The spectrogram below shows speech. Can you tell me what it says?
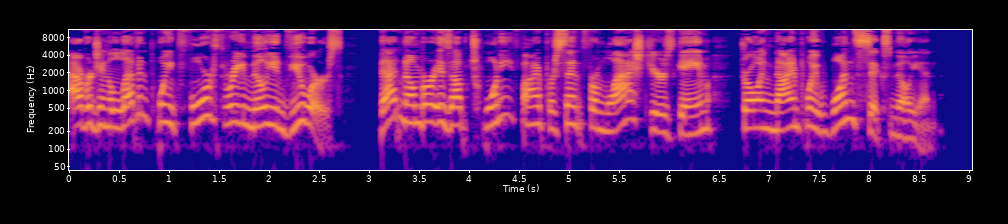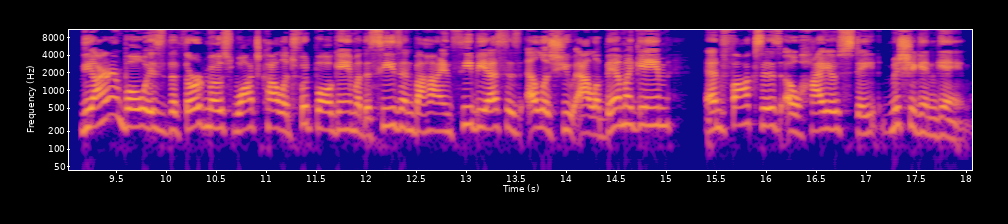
averaging 11.43 million viewers. That number is up 25% from last year's game, drawing 9.16 million. The Iron Bowl is the third most watched college football game of the season behind CBS's LSU Alabama game and Fox's Ohio State Michigan game.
